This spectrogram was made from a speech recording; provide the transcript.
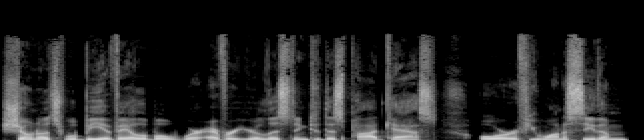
Show notes will be available wherever you're listening to this podcast, or if you want to see them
